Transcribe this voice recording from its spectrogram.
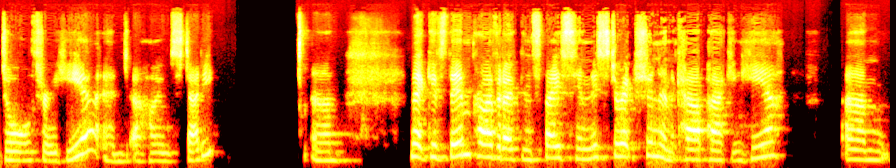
door through here and a home study. Um, that gives them private open space in this direction and the car parking here. Um,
